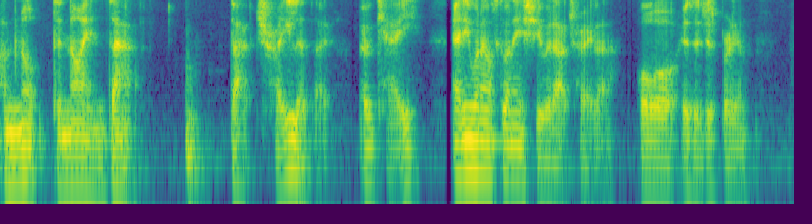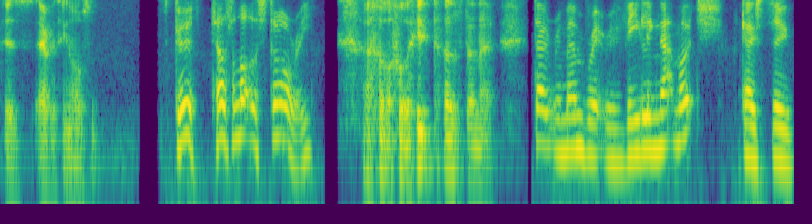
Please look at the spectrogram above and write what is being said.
I'm not denying that. That trailer though. Okay. Anyone else got an issue with that trailer, or is it just brilliant? Is everything awesome? It's good. Tells a lot of the story. Oh, it does, doesn't it? Don't remember it revealing that much. Goes through,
